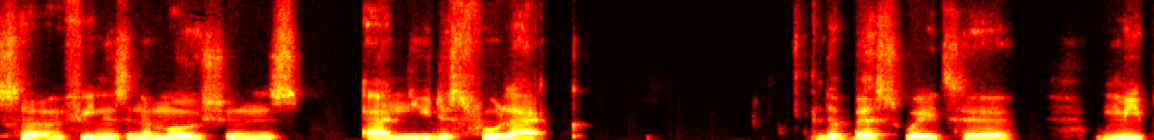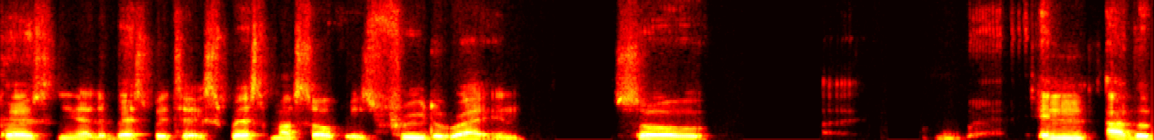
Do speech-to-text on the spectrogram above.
certain feelings and emotions and you just feel like the best way to, me personally, like the best way to express myself is through the writing. So in other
